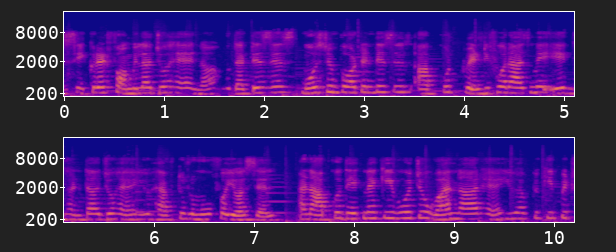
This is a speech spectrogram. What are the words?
सीक्रेट uh, फॉर्मूला जो है ना that is is most important is आपको 24 फोर आवर्स में एक घंटा जो जो है you have to remove for yourself and आपको देखना है कि वो जो वन आवर है you have to keep it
